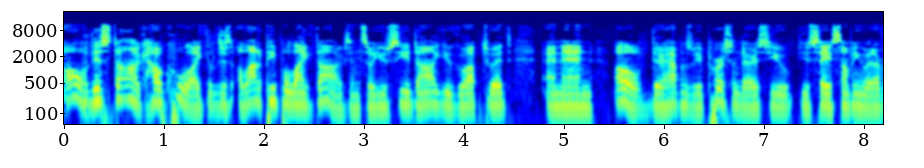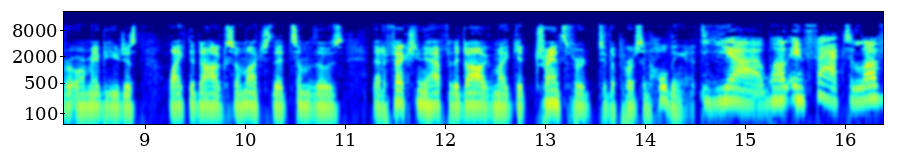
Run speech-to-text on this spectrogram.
oh, this dog, how cool! Like, just a lot of people like dogs, and so you see a dog, you go up to it, and then oh, there happens to be a person there, so you you say something, whatever, or maybe you just like the dog so much that some of those that affection you have for the dog might get transferred to the person holding it. Yeah, well, in fact, love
